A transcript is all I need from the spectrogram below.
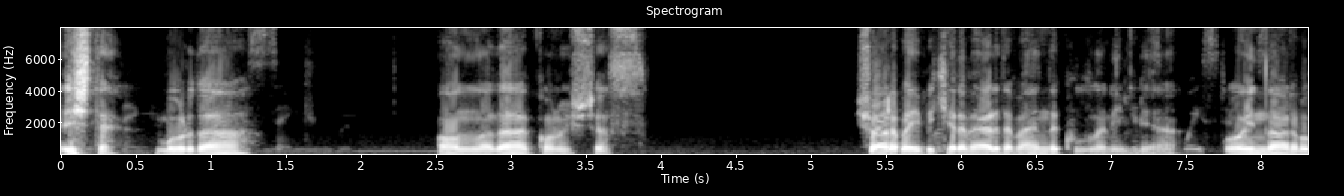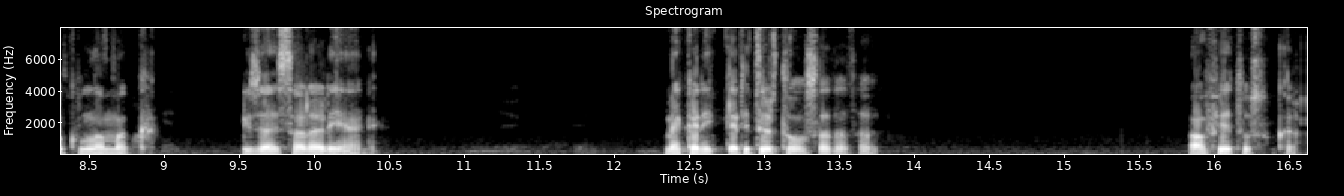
İşte burada onunla da konuşacağız. Şu arabayı bir kere ver de ben de kullanayım ya. Bu oyunda araba kullanmak güzel sarar yani. Mekanikleri tırt olsa da tabii. Afiyet olsun karım.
